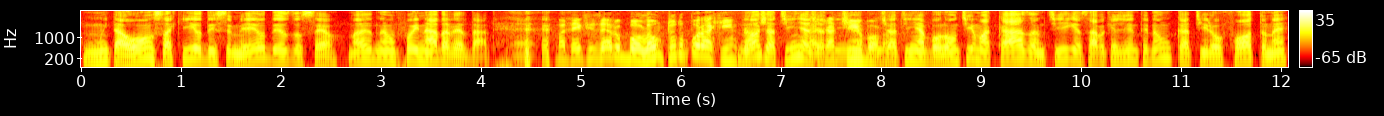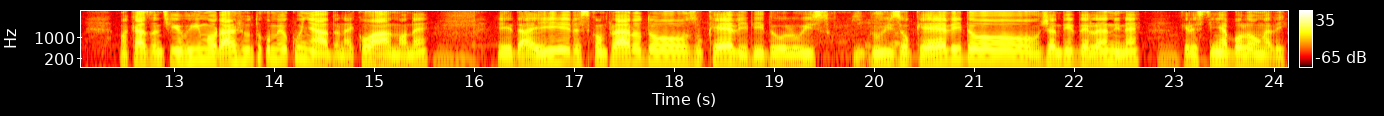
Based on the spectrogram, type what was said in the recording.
muita onça aqui, eu disse, meu Deus do céu, mas não foi nada verdade. É. Mas daí fizeram o bolão tudo por aqui, então? Não, já tinha, ah, já, já, tinha, tinha bolão. Já tinha bolão, tinha uma casa antiga, sabe que a gente nunca tirou foto, né? Uma casa antiga, eu vim morar junto com meu cunhado, né? Com o Almo, né? Uhum. E daí eles compraram do Zucchelli, do Luiz, Sim, Luiz Zucchelli e do Jandir Delane, né? Uhum. Que eles tinham bolão ali.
